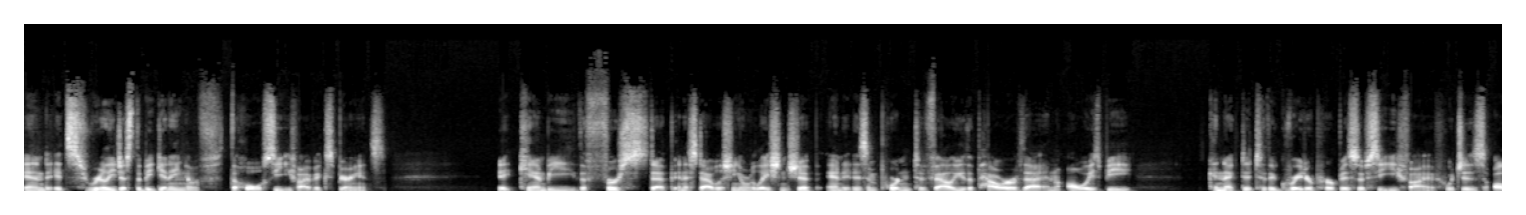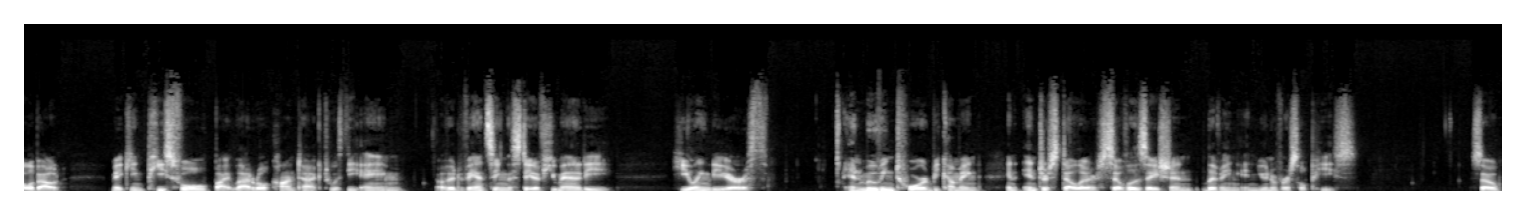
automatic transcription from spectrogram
And it's really just the beginning of the whole CE5 experience. It can be the first step in establishing a relationship, and it is important to value the power of that and always be connected to the greater purpose of CE5, which is all about making peaceful bilateral contact with the aim of advancing the state of humanity, healing the earth, and moving toward becoming an interstellar civilization living in universal peace. So,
